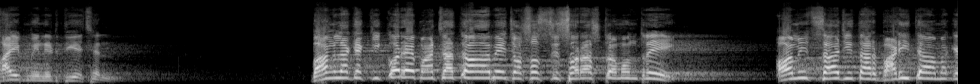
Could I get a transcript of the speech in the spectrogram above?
ফাইভ মিনিট দিয়েছেন। বাংলাকে কি করে বাঁচাতে হবে যশস্বী স্বরাষ্ট্রমন্ত্রী? অমিত শাহজি তার বাড়িতে আমাকে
